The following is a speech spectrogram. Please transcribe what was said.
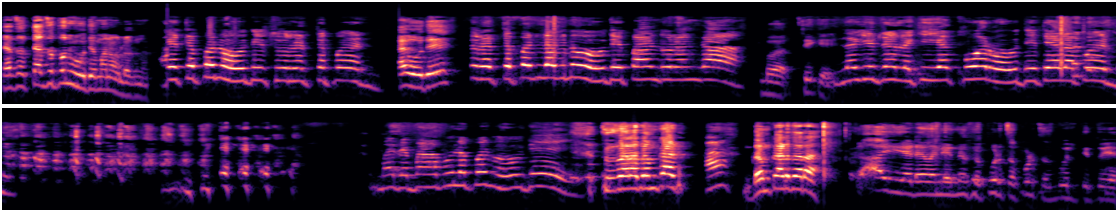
त्याचं त्याचं पण होऊ दे म्हणावं लग्न. त्याचं पण होऊ दे सुरतचं पण. काय होऊ दे? सुरतचं पण लग्न होऊ दे पांडुरंगा. बर ठीक आहे. लगीन झालं की एक पोर होऊ दे त्याला पण. माझ्या बाबूला पण होऊ दे. तू जरा दम काढ. हा? दम काढ जरा. काय येड्यावानी पुढचं पुढचं बोलती तू ये.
